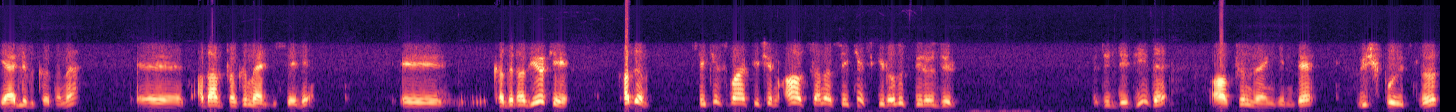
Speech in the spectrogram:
Yerli bir kadına. E, adam takım elbiseli. E, kadına diyor ki kadın 8 Mart için al sana 8 kiloluk bir ödül. Ödül dediği de altın renginde, üç boyutlu,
